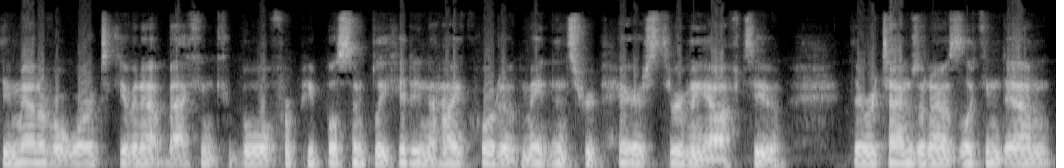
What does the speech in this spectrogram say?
The amount of awards given out back in Kabul for people simply hitting a high quota of maintenance repairs threw me off too. There were times when I was looking down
